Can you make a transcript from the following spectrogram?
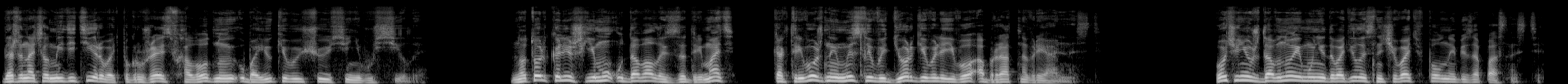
Даже начал медитировать, погружаясь в холодную, убаюкивающую синеву силы. Но только лишь ему удавалось задремать, как тревожные мысли выдергивали его обратно в реальность. Очень уж давно ему не доводилось ночевать в полной безопасности.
